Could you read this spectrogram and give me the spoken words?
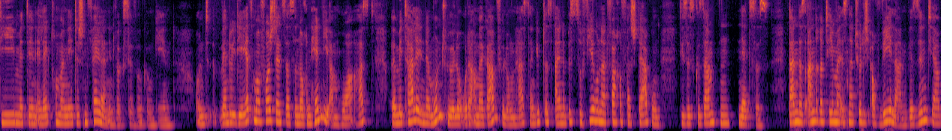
die mit den elektromagnetischen Feldern in Wechselwirkung gehen. Und wenn du dir jetzt mal vorstellst, dass du noch ein Handy am Ohr hast, äh, Metalle in der Mundhöhle oder Amalgamfüllungen hast, dann gibt es eine bis zu 400-fache Verstärkung dieses gesamten Netzes. Dann das andere Thema ist natürlich auch WLAN. Wir sind ja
